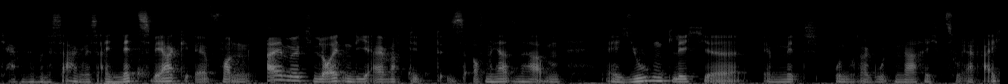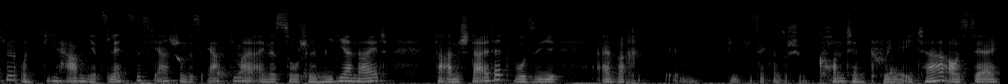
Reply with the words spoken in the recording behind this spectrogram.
ja, wie soll man das sagen? Das ist ein Netzwerk äh, von allen möglichen Leuten, die einfach die, das auf dem Herzen haben, äh, Jugendliche mit unserer guten Nachricht zu erreichen. Und die haben jetzt letztes Jahr schon das erste Mal eine Social Media Night veranstaltet, wo sie einfach, ähm, wie, wie sagt man so schön, Content Creator aus der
